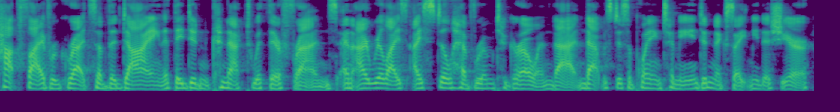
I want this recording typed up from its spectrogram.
top five regrets of the dying that they didn't connect with their friends. And I realized I still have room to grow in that. And that was disappointing to me and didn't excite me this year.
